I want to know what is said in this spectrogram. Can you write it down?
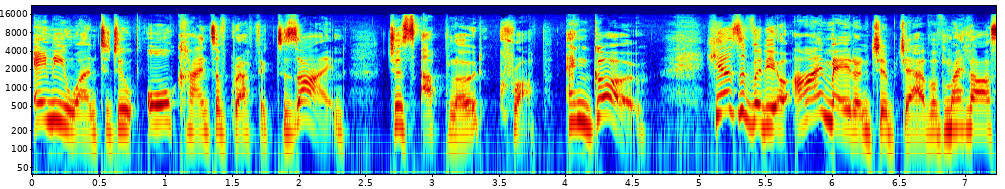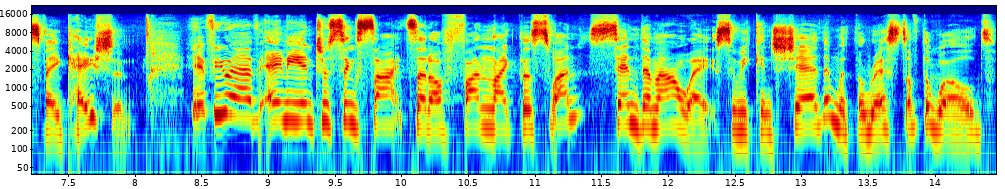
anyone to do all kinds of graphic design. Just upload, crop, and go. Here's a video I made on JibJab of my last vacation. If you have any interesting sites that are fun like this one, send them our way so we can share them with the rest of the world.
